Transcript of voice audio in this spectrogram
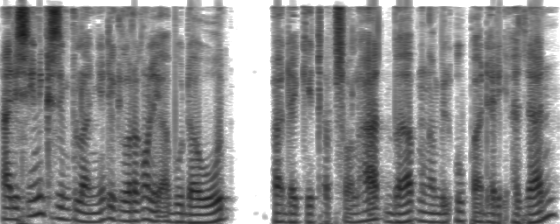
Hadis ini kesimpulannya dikeluarkan oleh Abu Dawud pada kitab Salat bab mengambil upah dari azan.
